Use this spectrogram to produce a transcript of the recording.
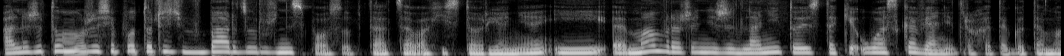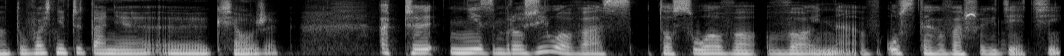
ale że to może się potoczyć w bardzo różny sposób, ta cała historia, nie? I e, mam wrażenie, że dla niej to jest takie ułaskawianie trochę tego tematu, właśnie czytanie y, książek. A czy nie zmroziło was to słowo wojna w ustach waszych dzieci,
